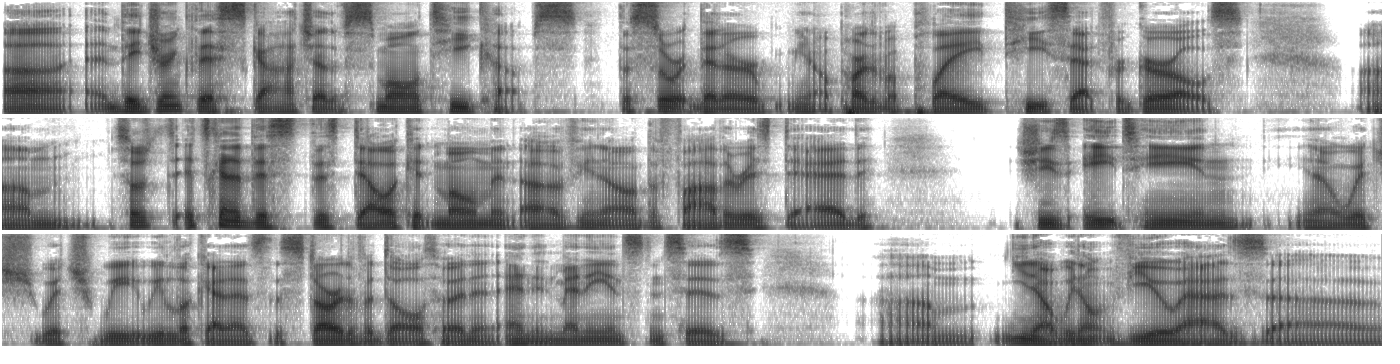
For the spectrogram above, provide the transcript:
Uh, and they drink this scotch out of small teacups, the sort that are you know part of a play tea set for girls. Um, so it's, it's kind of this this delicate moment of you know the father is dead, she's 18, you know which which we we look at as the start of adulthood, and, and in many instances, um, you know we don't view as uh,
